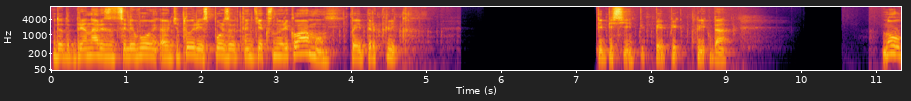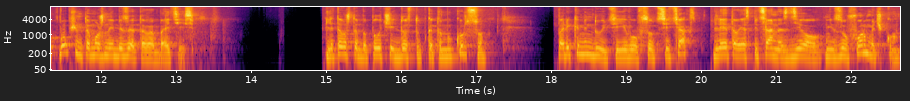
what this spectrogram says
вот это при анализе целевой аудитории использовать контекстную рекламу, pay-per-click, PPC, pay-per-click, да. Но, ну, в общем-то, можно и без этого обойтись. Для того, чтобы получить доступ к этому курсу, порекомендуйте его в соцсетях. Для этого я специально сделал внизу формочку.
